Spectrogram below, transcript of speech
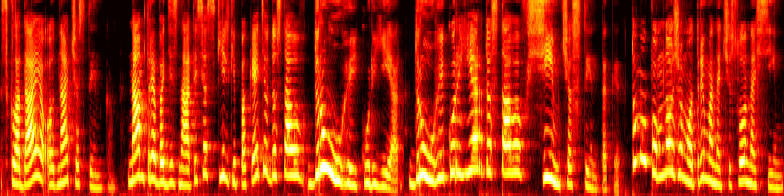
складає одна частинка. Нам треба дізнатися, скільки пакетів доставив другий кур'єр. Другий кур'єр доставив 7 частин таких. Тому помножимо отримане число на 7.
